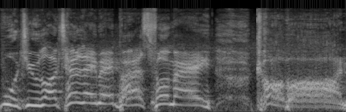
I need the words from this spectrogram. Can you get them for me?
Would you like to leave me pass for me? Come on!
